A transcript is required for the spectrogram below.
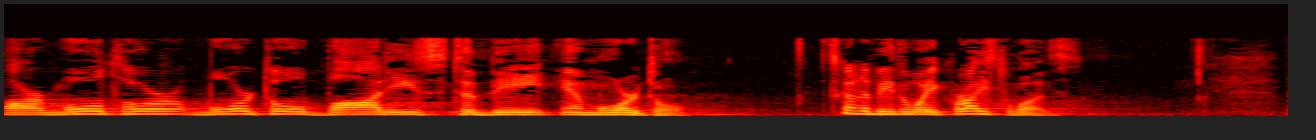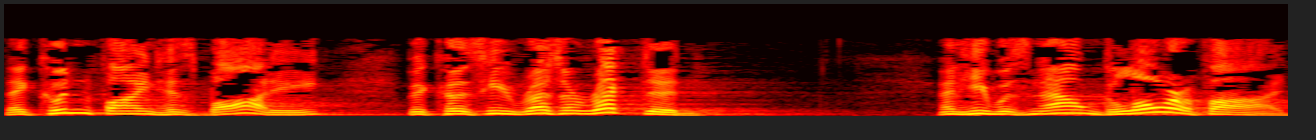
our mortal, mortal bodies to be immortal. It's going to be the way Christ was. They couldn't find his body because he resurrected and he was now glorified.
